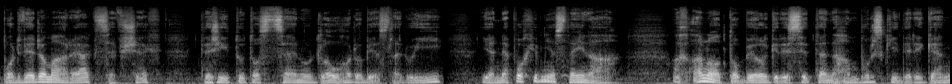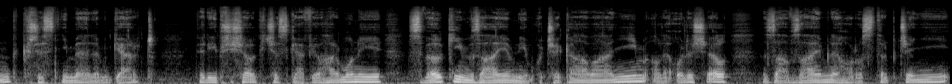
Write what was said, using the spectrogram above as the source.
podvědomá reakce všech, kteří tuto scénu dlouhodobě sledují, je nepochybně stejná. Ach ano, to byl kdysi ten hamburský dirigent křesním jménem Gerd, který přišel k České filharmonii s velkým vzájemným očekáváním, ale odešel za vzájemného roztrpčení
